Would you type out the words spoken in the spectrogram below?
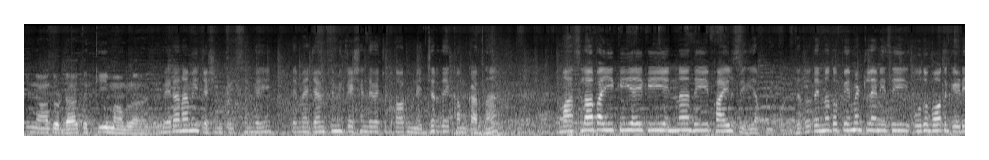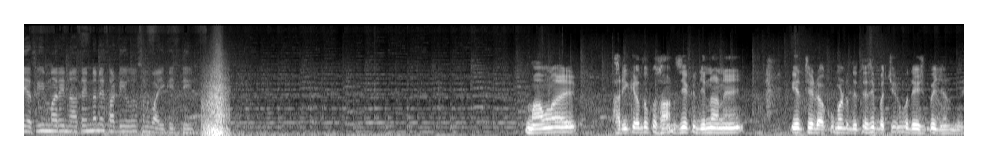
ਕੀ ਨਾਂ ਤੁਹਾਡਾ ਤੇ ਕੀ ਮਾਮਲਾ ਹੈ ਜੀ ਮੇਰਾ ਨਾਮ ਹੀ ਜਸ਼ਨਪ੍ਰੀਤ ਸਿੰਘ ਹੈ ਜੀ ਤੇ ਮੈਂ ਜੈਮਸ ਇਮੀਗ੍ਰੇਸ਼ਨ ਦੇ ਵਿੱਚ ਬਤੌਰ ਮੈਨੇਜਰ ਦੇ ਕੰਮ ਕਰਦਾ। ਮਸਲਾ ਭਾਜੀ ਕੀ ਹੈ ਕਿ ਇਹਨਾਂ ਦੀ ਫਾਈਲ ਸੀਗੀ ਆਪਣੇ ਕੋਲ। ਜਦੋਂ ਤੇ ਇਹਨਾਂ ਤੋਂ ਪੇਮੈਂਟ ਲੈਣੀ ਸੀ, ਉਦੋਂ ਬਹੁਤ ਗੇੜੇ ਅਸੀਂ ਮਾਰੇ, ਨਾ ਤੇ ਇਹਨਾਂ ਨੇ ਸਾਡੀ ਉਦੋਂ ਸੁਣਵਾਈ ਕੀਤੀ। ਮਾਮਲਾ ਇਹ ਹਰੀਕਿਆਂ ਤੋਂ ਕਿਸਾਨ ਸੀ ਇੱਕ, ਜਿਨ੍ਹਾਂ ਨੇ ਇੱਥੇ ਡਾਕੂਮੈਂਟ ਦਿੱਤੇ ਸੀ ਬੱਚੇ ਨੂੰ ਵਿਦੇਸ਼ ਭੇਜਣ ਦੇ।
